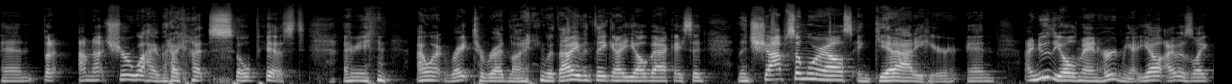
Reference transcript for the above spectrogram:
And but I'm not sure why, but I got so pissed. I mean, I went right to redlining without even thinking. I yelled back. I said, "Then shop somewhere else and get out of here." And I knew the old man heard me. I yell. I was like,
